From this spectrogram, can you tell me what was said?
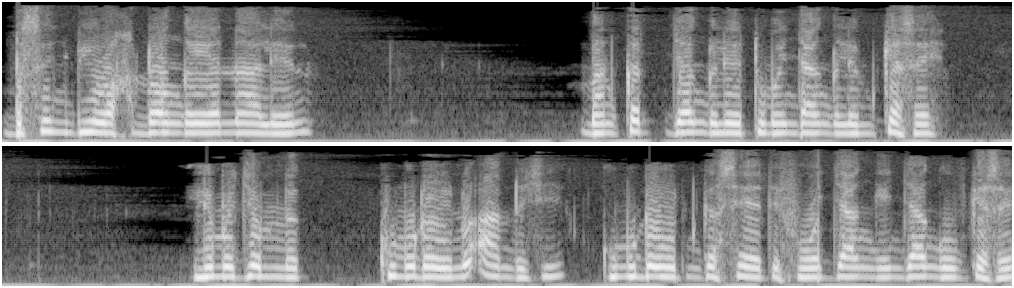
ba sëñ bi wax donga ya naa leen man kat jàngaleetuma njàngalem kese. Li ma jëm nag ku mu doy nu ànd ci ku mu doyut nga seeti foo jànge njàngum kese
